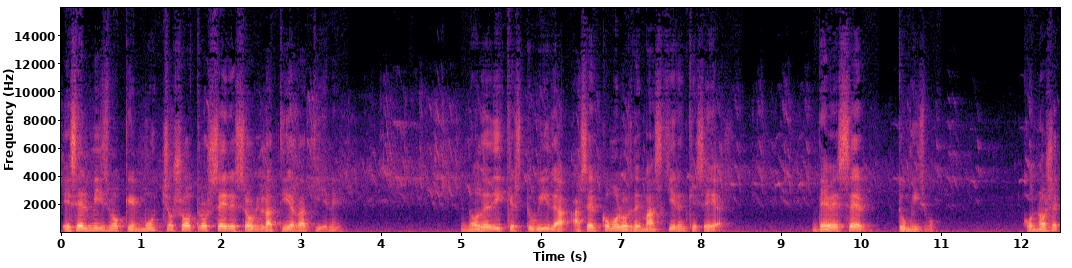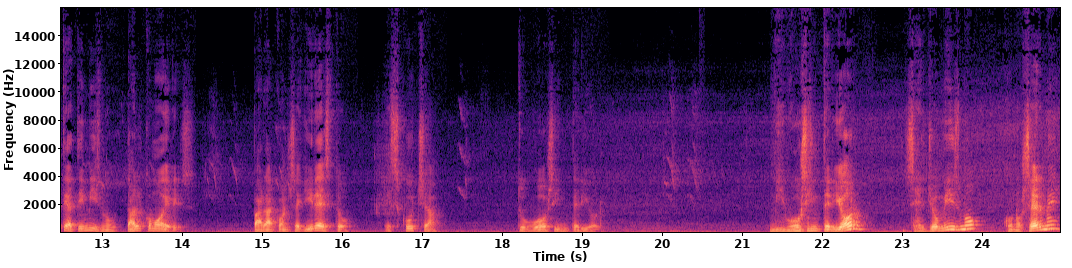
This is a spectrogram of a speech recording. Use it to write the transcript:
es el mismo que muchos otros seres sobre la tierra tienen. No dediques tu vida a ser como los demás quieren que seas debes ser tú mismo. Conócete a ti mismo tal como eres. Para conseguir esto, escucha tu voz interior. ¿Mi voz interior? ¿Ser yo mismo? ¿Conocerme?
